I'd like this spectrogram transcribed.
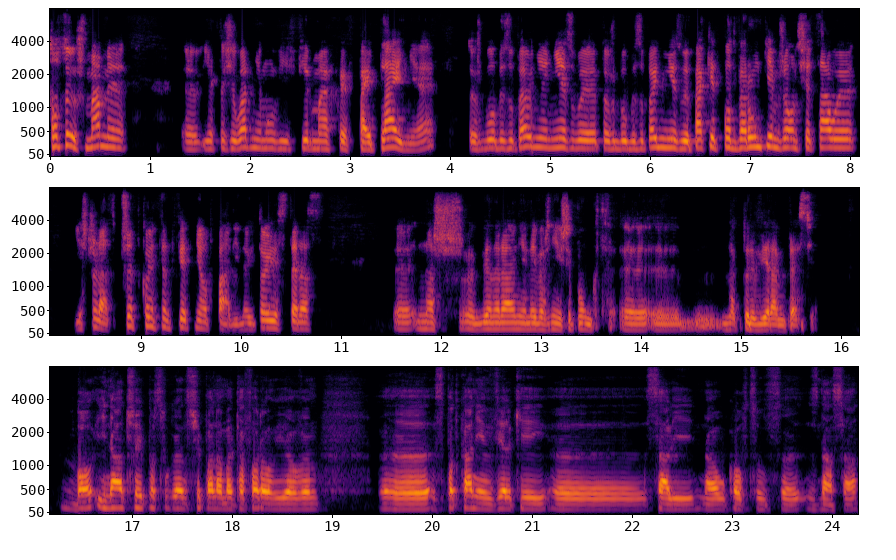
to, co już mamy, jak to się ładnie mówi w firmach w pipeline, to już byłoby zupełnie niezły, to już byłby zupełnie niezły pakiet pod warunkiem, że on się cały jeszcze raz, przed końcem kwietnia odpali. No i to jest teraz e, nasz generalnie najważniejszy punkt, na który wywieramy presję. Bo inaczej, posługując się Pana metaforą i owym spotkaniem w wielkiej sali naukowców z NASA,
